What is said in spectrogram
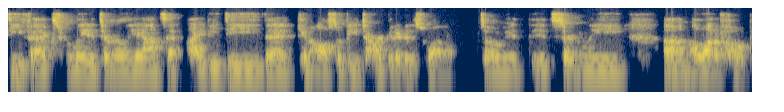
defects related to early onset IBD that can also be targeted as well. So it, it's certainly um, a lot of hope.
